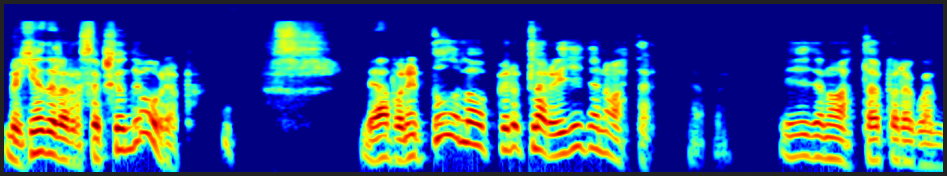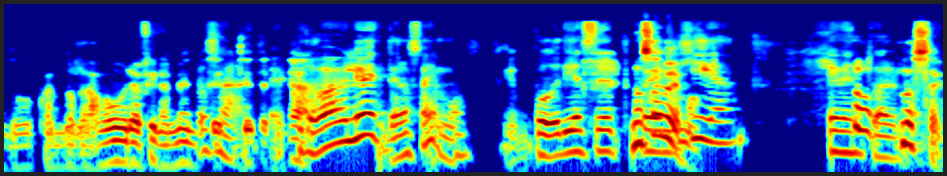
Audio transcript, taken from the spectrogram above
imagínate la recepción de obra. Le va a poner todo lo... Pero claro, ella ya no va a estar. Ella ya no va a estar para cuando, cuando la obra finalmente esté terminada. Probablemente, no sabemos. Podría ser no sabemos. eventualmente. no sé.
